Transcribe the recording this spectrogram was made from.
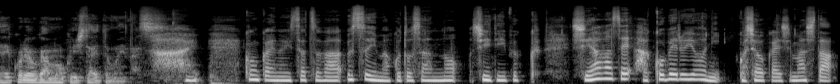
えー、これを眼目にしたいと思います。はい。今回の一冊は、臼井誠さんの CD ブック、幸せ運べるようにご紹介しました。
